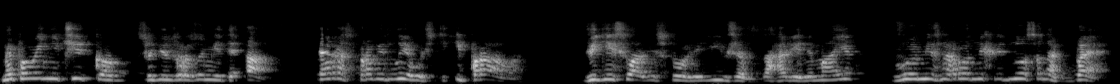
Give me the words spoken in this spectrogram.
Ми повинні чітко собі зрозуміти, а ера справедливості і права відійшла в історію, її вже взагалі немає в міжнародних відносинах. Б.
